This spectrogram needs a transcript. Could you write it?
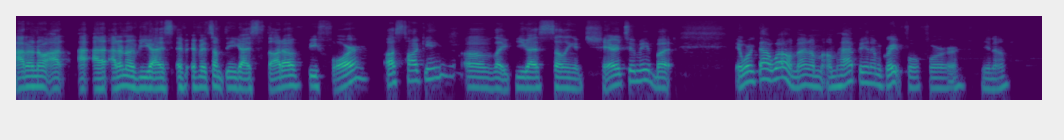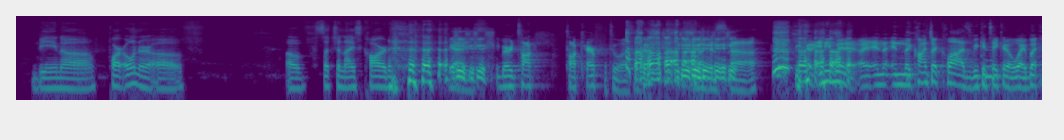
I don't know. I I I don't know if you guys if if it's something you guys thought of before us talking of like you guys selling a chair to me, but it worked out well, man. I'm I'm happy and I'm grateful for you know being a part owner of of such a nice card. Yeah, you better talk talk careful to us. Okay? Just, uh, any minute uh, in the, in the contract clause, we can take it away. But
